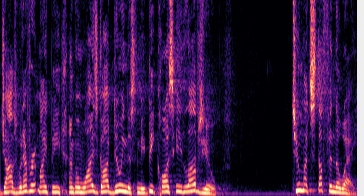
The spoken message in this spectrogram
jobs, whatever it might be. And I'm going, why is God doing this to me? Because He loves you. Too much stuff in the way.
